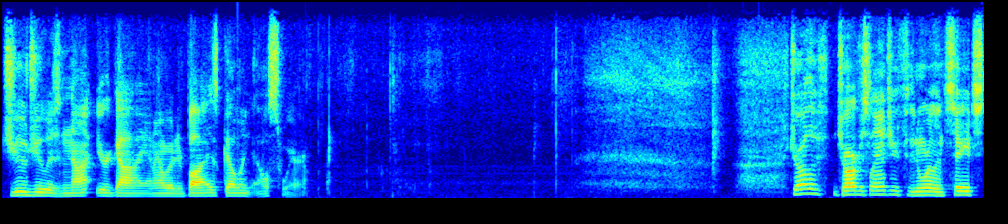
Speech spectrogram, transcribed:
Juju is not your guy, and I would advise going elsewhere. Jarvis, Jarvis Landry for the New Orleans Saints,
